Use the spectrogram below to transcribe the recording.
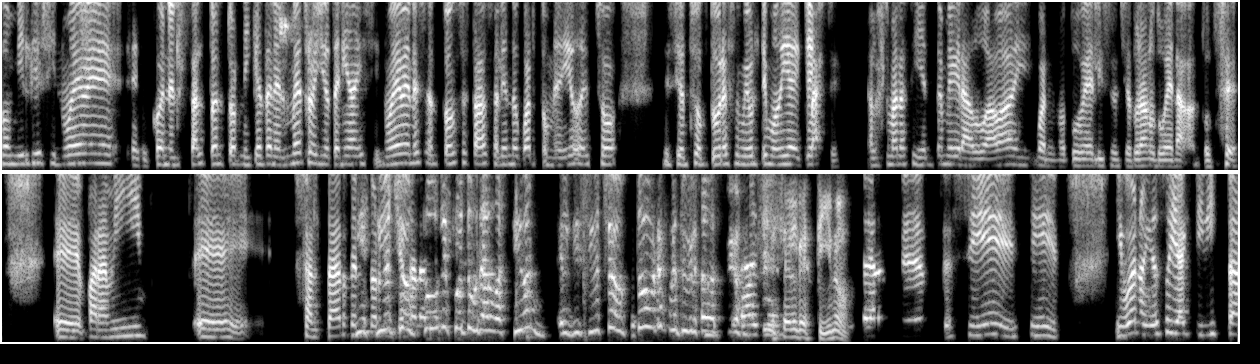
2019 con el salto del torniquete en el metro, yo tenía 19 en ese entonces, estaba saliendo cuarto medio, de hecho, 18 de octubre fue mi último día de clase a la semana siguiente me graduaba y bueno, no tuve licenciatura, no tuve nada. Entonces, eh, para mí, eh, saltar del 18 de octubre fue tu graduación. El 18 de octubre fue tu graduación. Es el destino. Sí, sí. Y bueno, yo soy activista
